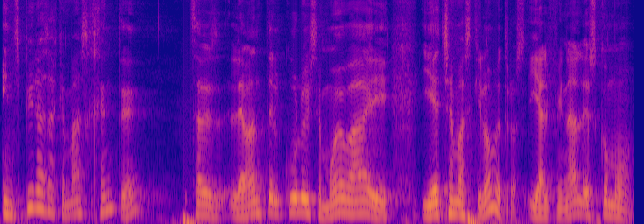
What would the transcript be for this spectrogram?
inspiras a que más gente, ¿sabes?, levante el culo y se mueva y, y eche más kilómetros. Y al final es como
